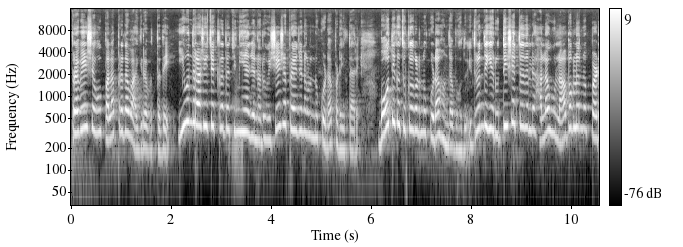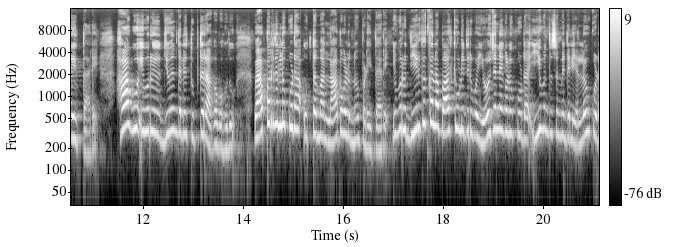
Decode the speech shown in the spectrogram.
ಪ್ರವೇಶವು ಫಲಪ್ರದವಾಗಿರುತ್ತದೆ. ಈ ಒಂದು ರಾಶಿ ಚಕ್ರದ ಚಿಹ್ನೆಯ ಜನರು ವಿಶೇಷ ಪ್ರಯೋಜನಗಳನ್ನು ಕೂಡ ಪಡೆಯುತ್ತಾರೆ. ಭೌತಿಕ ಸುಖಗಳನ್ನು ಕೂಡ ಹೊಂದಬಹುದು. ಇದರೊಂದಿಗೆ ವೃತ್ತಿ ಕ್ಷೇತ್ರದಲ್ಲಿ ಹಲವು ಲಾಭಗಳನ್ನು ಪಡೆಯುತ್ತಾರೆ. ಹಾಗೂ ಇವರು ಜೀವನದಲ್ಲಿ ತೃಪ್ತರಾಗಬಹುದು. ವ್ಯಾಪಾರದಲ್ಲೂ ಕೂಡ ಉತ್ತಮ ಲಾಭಗಳನ್ನು ಪಡೆಯುತ್ತಾರೆ. ಇವರು ದೀರ್ಘಕಾಲ ಬಾಕಿ ಉಳಿದಿರುವ ಯೋಜನೆಗಳು ಕೂಡ ಈ ಒಂದು ಸಮಯದಲ್ಲಿ ಎಲ್ಲವೂ ಕೂಡ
